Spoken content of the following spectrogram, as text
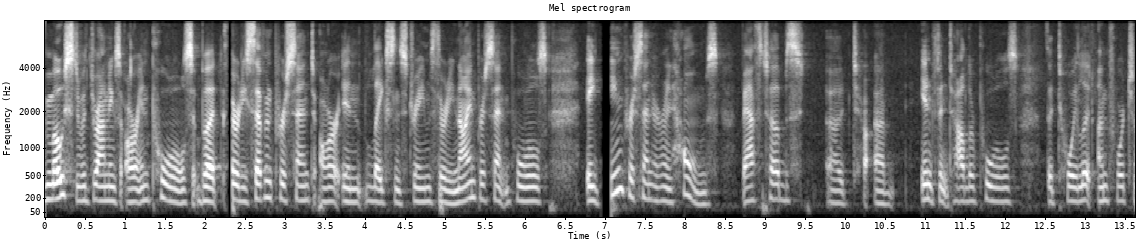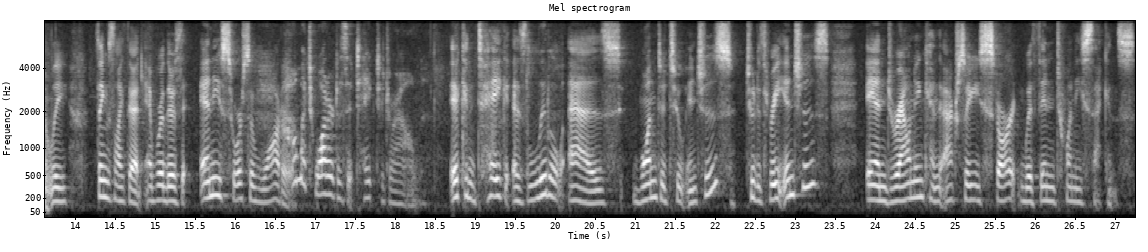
most of the drownings are in pools, but 37% are in lakes and streams, 39% in pools, 18% are in homes bathtubs, uh, uh, infant toddler pools, the toilet, unfortunately, things like that, and where there's any source of water. How much water does it take to drown? It can take as little as one to two inches, two to three inches, and drowning can actually start within 20 seconds.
